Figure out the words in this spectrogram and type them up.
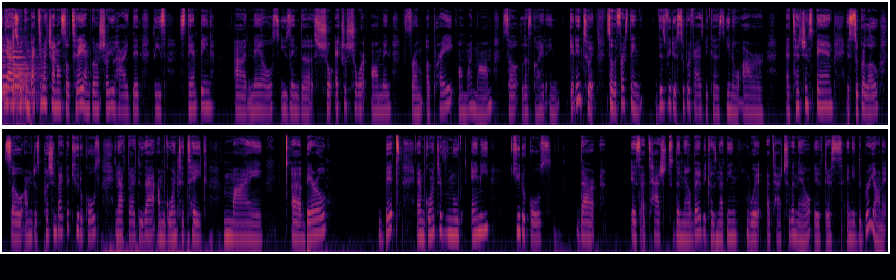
Hey guys, welcome back to my channel. So today I'm going to show you how I did these stamping uh, nails using the short, extra short almond from Apres on my mom. So let's go ahead and get into it. So the first thing, this video is super fast because you know our attention span is super low. So I'm just pushing back the cuticles. And after I do that, I'm going to take my uh, barrel bit and I'm going to remove any cuticles that is attached to the nail bed because nothing would attach to the nail if there's any debris on it.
